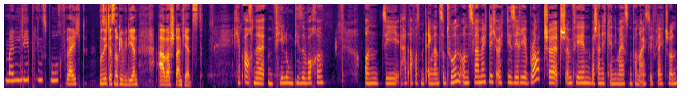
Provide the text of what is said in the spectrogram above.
mein Lieblingsbuch. Vielleicht muss ich das noch revidieren, aber stand jetzt. Ich habe auch eine Empfehlung diese Woche. Und sie hat auch was mit England zu tun. Und zwar möchte ich euch die Serie Broadchurch empfehlen. Wahrscheinlich kennen die meisten von euch sie vielleicht schon.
